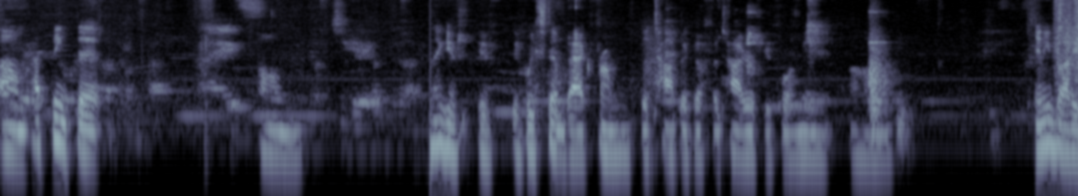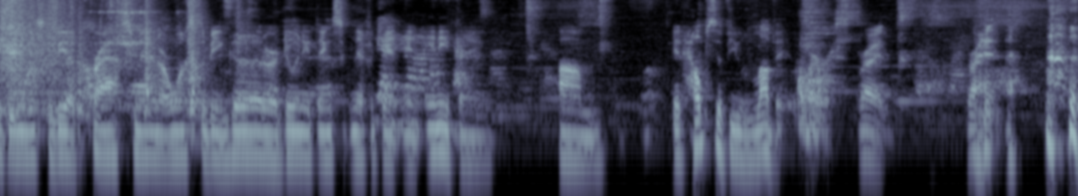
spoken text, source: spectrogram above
Um, I think that um, I think if, if if we step back from the topic of photography for a minute, um, anybody who wants to be a craftsman or wants to be good or do anything significant in anything, um, it helps if you love it first. Right. Right.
